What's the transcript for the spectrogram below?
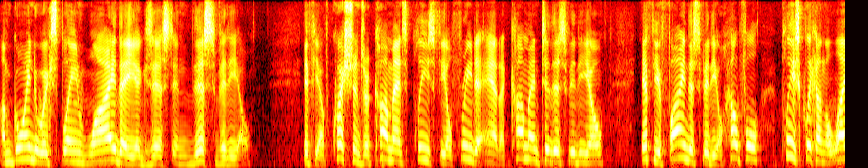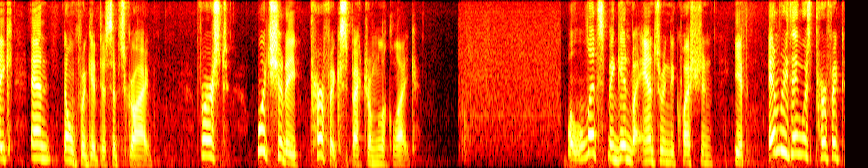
I'm going to explain why they exist in this video. If you have questions or comments, please feel free to add a comment to this video. If you find this video helpful, please click on the like and don't forget to subscribe. First, what should a perfect spectrum look like? Well, let's begin by answering the question if everything was perfect,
